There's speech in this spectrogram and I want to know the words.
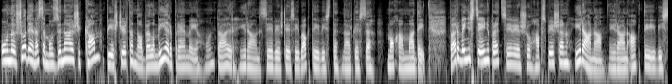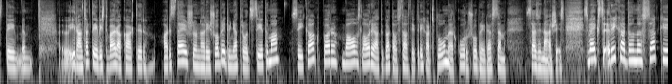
Un šodien esam uzzinājuši, kam piešķirta Nobela miera prēmija, un tā ir Irānas sieviešu tiesība aktīviste Nargesa Mohamadī. Par viņas cīņu pret sieviešu apspiešanu Irānā. Irāna aktīvisti, Irānas aktīvisti vairāk kārt ir arestējuši, un arī šobrīd viņi atrodas cietumā. Sīkāk par balvas laureātu gatavs stāstīt Rihards Plūme, ar kuru šobrīd esam sazinājušies. Sveiks, Rihard, un saki,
